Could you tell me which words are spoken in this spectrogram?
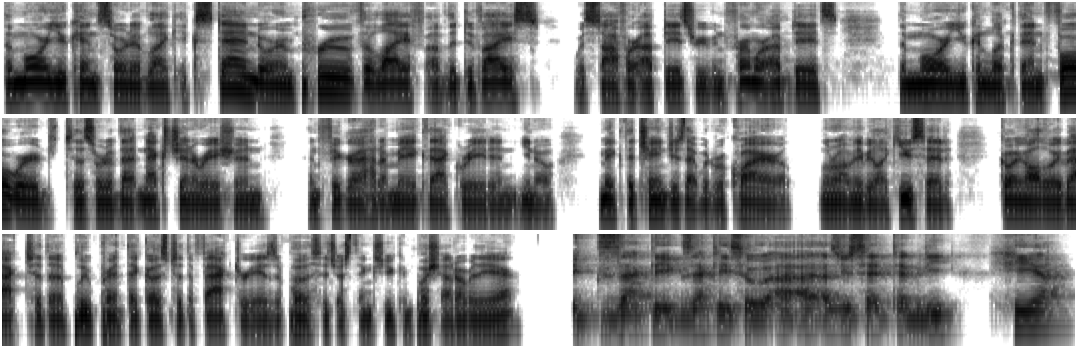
The more you can sort of like extend or improve the life of the device with software updates or even firmware updates, the more you can look then forward to sort of that next generation and figure out how to make that great and, you know, make the changes that would require Laurent, maybe like you said, going all the way back to the blueprint that goes to the factory as opposed to just things you can push out over the air? Exactly, exactly. So, uh, as you said, Tanvi, here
